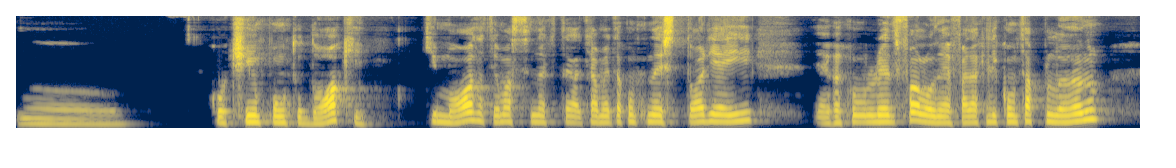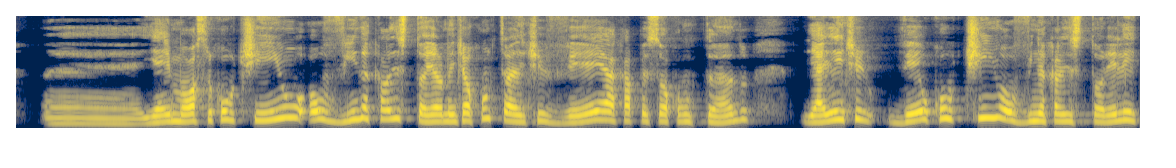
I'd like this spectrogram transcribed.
no Coutinho.doc, que mostra, tem uma cena que, tá, que a mãe tá contando a história e aí é como o Leandro falou, né? Faz aquele contaplano. É, e aí mostra o Coutinho ouvindo aquela história. Geralmente é ao contrário, a gente vê aquela pessoa contando, e aí a gente vê o Coutinho ouvindo aquela história. Ele,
